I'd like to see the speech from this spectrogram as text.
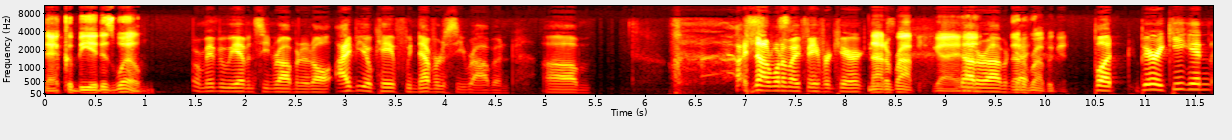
that could be it as well. or maybe we haven't seen Robin at all. I'd be okay if we never see Robin. Um, not one of my favorite characters. Not a Robin guy. Not huh? a Robin Not guy. a Robin guy. But Barry Keoghan,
